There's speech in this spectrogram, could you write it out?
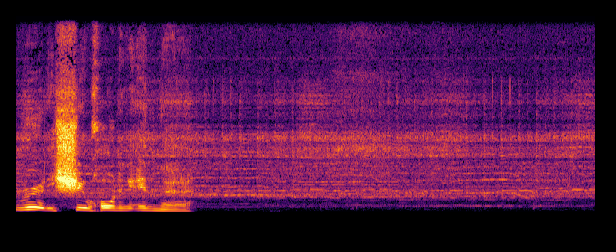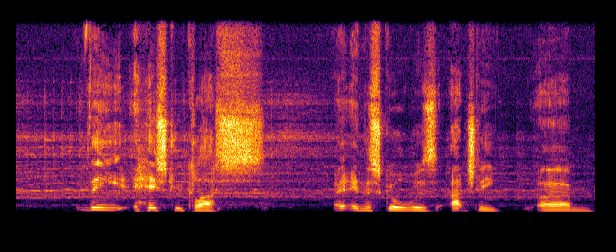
really shoehorning it in there. The history class in the school was actually, um,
